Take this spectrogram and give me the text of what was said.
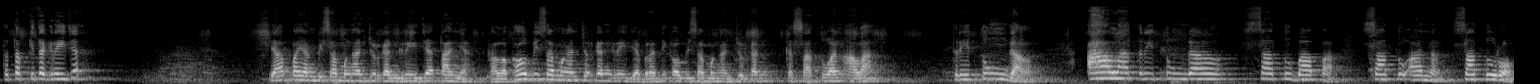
Tetap kita gereja? Siapa yang bisa menghancurkan gereja? Tanya. Kalau kau bisa menghancurkan gereja, berarti kau bisa menghancurkan kesatuan Allah Tritunggal. Allah Tritunggal satu Bapa, satu anak, satu roh.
